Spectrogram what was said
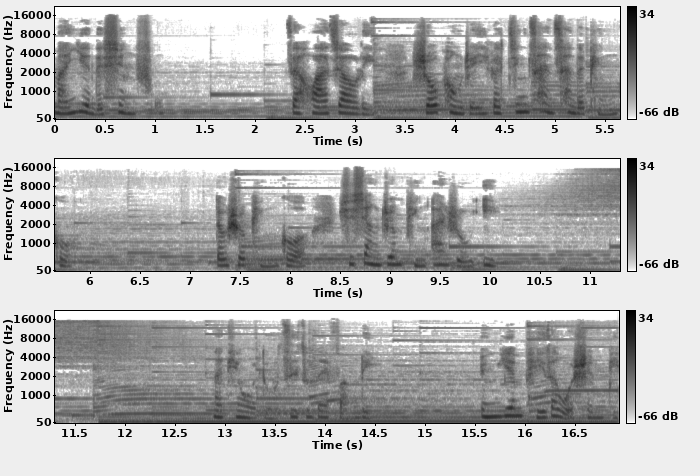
满眼的幸福。在花轿里，手捧着一个金灿灿的苹果。都说苹果是象征平安如意。那天我独自坐在房里，云烟陪在我身边。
